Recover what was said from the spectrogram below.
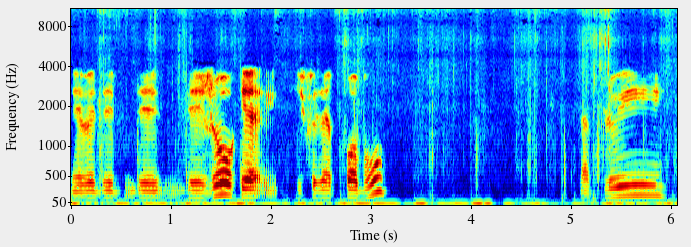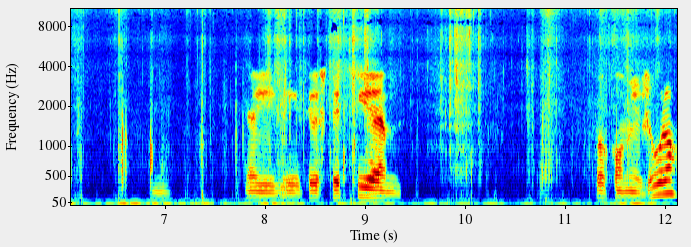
y avait des, des, des jours qui, qui faisaient pas beau. La pluie. il, était resté pris, euh, pas combien de jours, là,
